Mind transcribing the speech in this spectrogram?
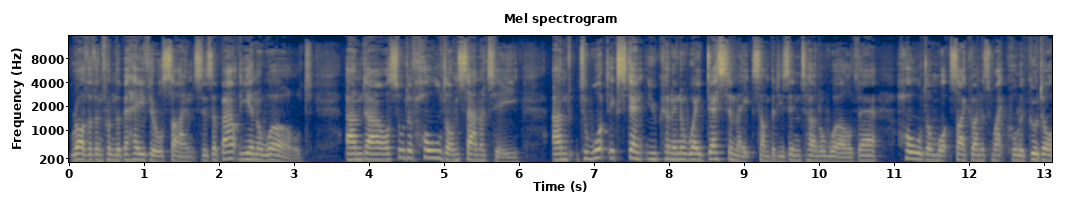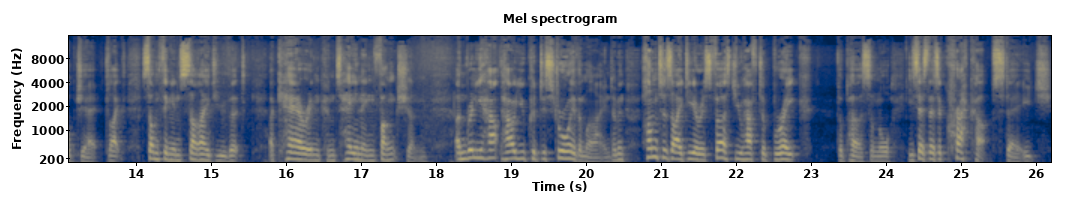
rather than from the behavioral sciences about the inner world and our sort of hold on sanity and to what extent you can, in a way, decimate somebody's internal world, their hold on what psychoanalysts might call a good object, like something inside you that a caring, containing function, and really how, how you could destroy the mind. I mean, Hunter's idea is first you have to break the person, or he says there's a crack up stage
